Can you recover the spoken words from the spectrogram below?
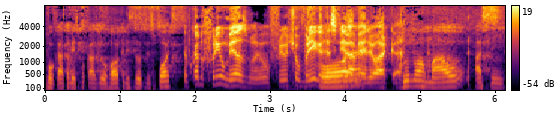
por causa, talvez por causa do rock e desses outros esportes, É por causa do frio mesmo. O frio te obriga a respirar melhor, cara. do normal, assim.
